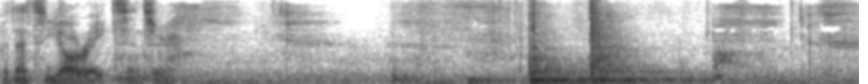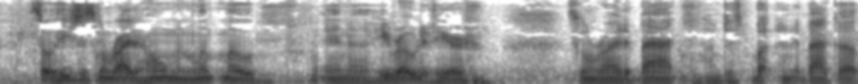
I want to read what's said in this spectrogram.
But that's the yaw rate sensor. So he's just gonna ride it home in limp mode. And uh, he rode it here. He's gonna ride it back. I'm just buttoning it back up.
